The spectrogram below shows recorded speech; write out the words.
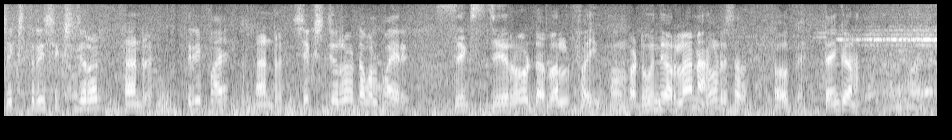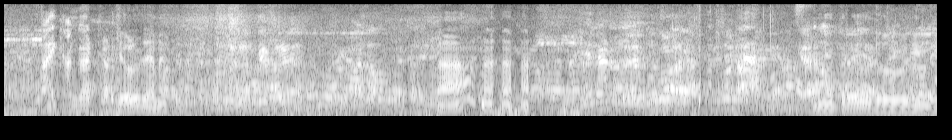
ಸಿಕ್ಸ್ ತ್ರೀ ಸಿಕ್ಸ್ ಜೀರೋ ಹಾಂ ರೀ. ತ್ರೀ ಫೈವ್ ಹಾಂ ರೀ. ಸಿಕ್ಸ್ ಜೀರೋ ಡಬಲ್ ಫೈವ್ ರೀ. Six zero double five. ಪಟ್ಕೊಂಡಿ ಪಟ್ಕೊಂಡಿವ್ರಲ್ಲ ಅಣ್ಣ ನೋಡ್ರಿ ಸರ್. ಓಕೆ ಥ್ಯಾಂಕ್ ಯು ಅಣ್ಣ. ಹೇಳೋದು ಏನೈತಿ? ಹಾಂ ಸ್ನೇಹಿತರೆ ಇದು ಇಲ್ಲಿ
